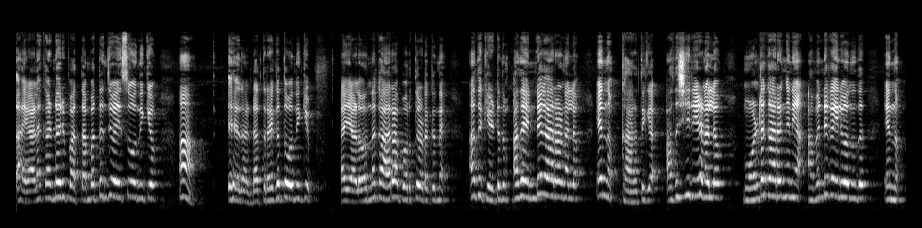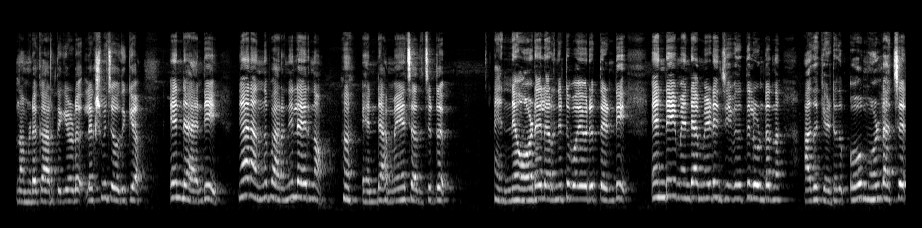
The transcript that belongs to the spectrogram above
അയാളെ കണ്ട ഒരു പത്തമ്പത്തഞ്ച് വയസ്സ് തോന്നിക്കോ? ആ ഏതാണ്ട് അത്രയൊക്കെ തോന്നിക്കും. അയാൾ വന്ന കാറാ പുറത്ത് കിടക്കുന്നത് അത് കേട്ടതും അത് എന്റെ കാറാണല്ലോ എന്നും കാർത്തിക അത് ശരിയാണല്ലോ. മോളുടെ കാർ എങ്ങനെയാ? അവന്റെ കയ്യിൽ വന്നത്? എന്നും നമ്മുടെ കാർത്തികയോട് ലക്ഷ്മി ചോദിക്കുക. എന്റെ ആന്റി ഞാൻ അന്ന് പറഞ്ഞില്ലായിരുന്നോ? എന്റെ അമ്മയെ ചതിച്ചിട്ട്. എന്നെ ഓടയിൽ എറിഞ്ഞിട്ട് പോയ ഒരു തെണ്ടി എന്റെയും എന്റെ അമ്മയുടെയും ജീവിതത്തിലുണ്ടെന്ന് അത് കേട്ടതും ഓ മോളുടെ അച്ഛൻ.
